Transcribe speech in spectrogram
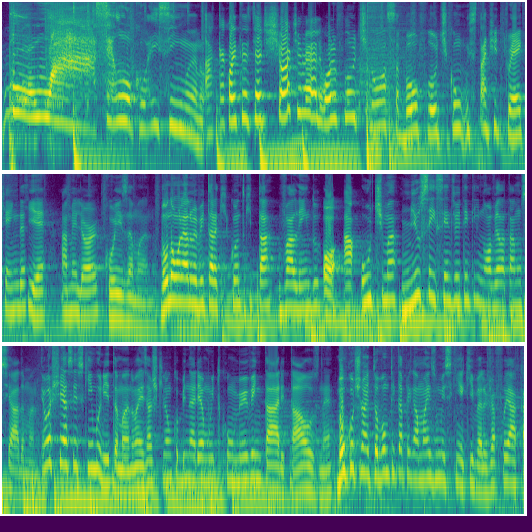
Boa! Cê é louco? Aí sim, mano. AK-47 é de shot, velho. Olha o float. Nossa, bom float com stat track ainda, que é a melhor coisa, mano. Vamos dar uma olhada no meu inventário aqui, quanto que tá valendo. Ó, a última, 1689, ela tá anunciada, mano. Eu achei essa skin bonita, mano, mas acho que não combinaria muito com o meu inventário e tal, né? Vamos continuar então, vamos tentar pegar mais uma skin aqui, velho. Já foi a AK,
